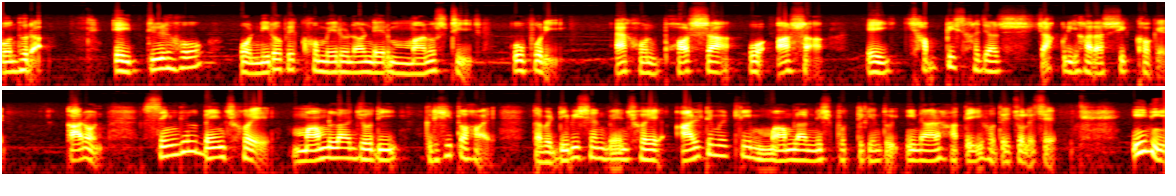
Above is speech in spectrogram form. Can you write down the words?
বন্ধুরা, এই দৃঢ় ও নিরপেক্ষ মেরুদণ্ডের মানুষটির উপরই এখন ভরসা ও আশা এই ছাব্বিশ হাজার চাকরিহারা শিক্ষকের। কারণ সিঙ্গেল বেঞ্চ হয়ে মামলা যদি গৃহীত হয়, তবে ডিভিশন বেঞ্চ হয়ে আলটিমেটলি মামলার নিষ্পত্তি কিন্তু ইনার হাতেই হতে চলেছে। ইনি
